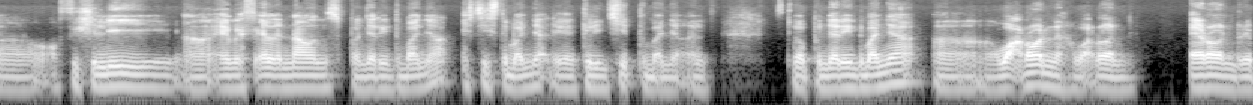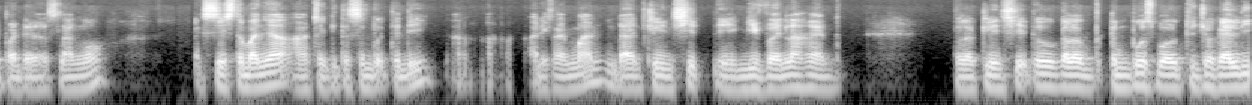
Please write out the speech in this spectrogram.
uh, officially uh, MFL announce penjaring terbanyak assist terbanyak dengan clean sheet terbanyak. Kan. So penjaring terbanyak uh, Wakron lah Wakron Aaron daripada Selangor. Assist terbanyak uh, macam kita sebut tadi uh, Arif Aiman dan clean sheet ni given lah kan. Kalau clean sheet tu kalau tembus baru tujuh kali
